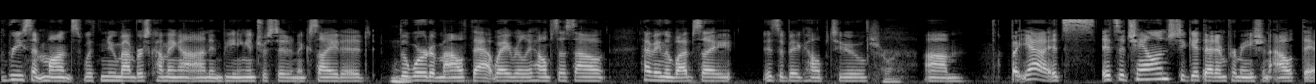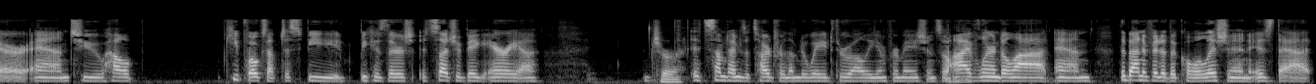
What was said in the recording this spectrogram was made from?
recent months with new members coming on and being interested and excited. The word of mouth that way really helps us out. Having the website is a big help too. Sure. Um, but yeah, it's it's a challenge to get that information out there and to help keep folks up to speed because there's it's such a big area Sure. it's sometimes it's hard for them to wade through all the information. So I've learned a lot, and the benefit of the coalition is that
